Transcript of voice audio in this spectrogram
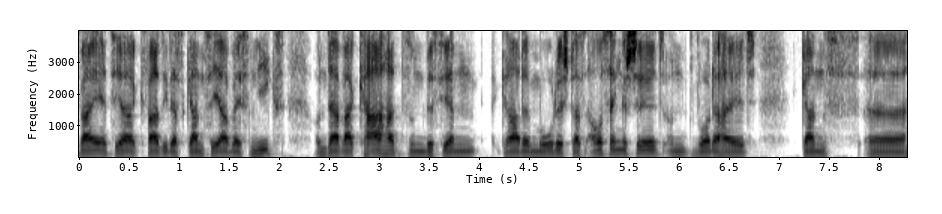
war jetzt ja quasi das ganze Jahr bei Sneaks und da war Carhartt so ein bisschen gerade modisch das Aushängeschild und wurde halt ganz äh,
